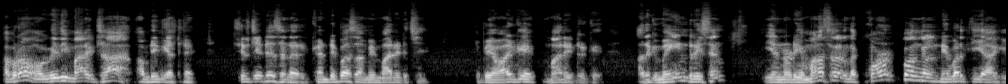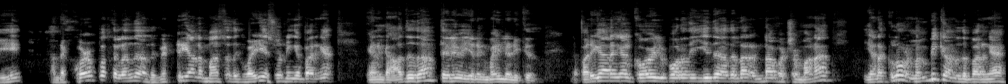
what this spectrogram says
அப்புறம் விதி மாறிடுச்சா? அப்படின்னு கேட்டேன். சிரிச்சுட்டே சொன்னாரு. கண்டிப்பா சாமி மாறிடுச்சு. இப்ப என் வாழ்க்கை மாறிட்டு இருக்கு. அதுக்கு மெயின் ரீசன் என்னுடைய மனசுல இருந்த குழப்பங்கள் நிவர்த்தியாகி அந்த குழப்பத்துல இருந்து அந்த வெற்றியான மாத்ததுக்கு வழியை சொன்னீங்க பாருங்க. எனக்கு அதுதான் தெளிவு எனக்கு மைண்ட் அடிக்குது. இந்த பரிகாரங்கள் கோவில் போறது இது அதெல்லாம் ரெண்டாம் பட்சமான எனக்குள்ள ஒரு நம்பிக்கை வந்தது பாருங்க.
